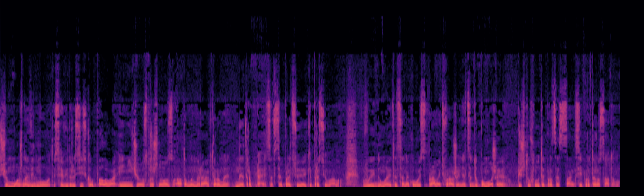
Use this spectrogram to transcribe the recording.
Що можна відмовитися від російського палива, і нічого страшного з атомними реакторами не трапляється. Все працює, як і працювало. Ви думаєте, це на когось справить враження? Це допоможе підштовхнути процес санкцій проти Росатому?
